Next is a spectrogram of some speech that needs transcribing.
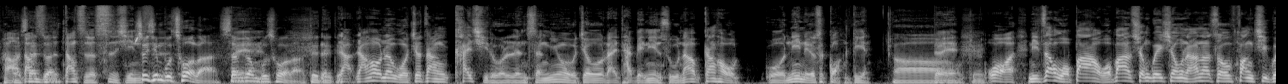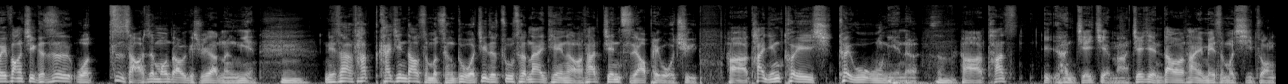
好，当时当时的四星，四星不错了，三专不错了，对对对。然然后呢，我就这样开启了我的人生，因为我就来台北念书，然后刚好我我念的又是广电哦，对，哇，你知道我爸，我爸凶归凶，然后那时候放弃归放弃，可是我至少还是梦到一个学校能念，嗯，你知道他开心到什么程度？我记得注册那一天哦，他坚持要陪我去，啊，他已经退退伍五年了，嗯，啊，他。也很节俭嘛，节俭到他也没什么西装，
